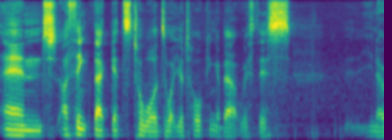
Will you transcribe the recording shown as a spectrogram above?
and I think that gets towards what you're talking about with this. You know,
